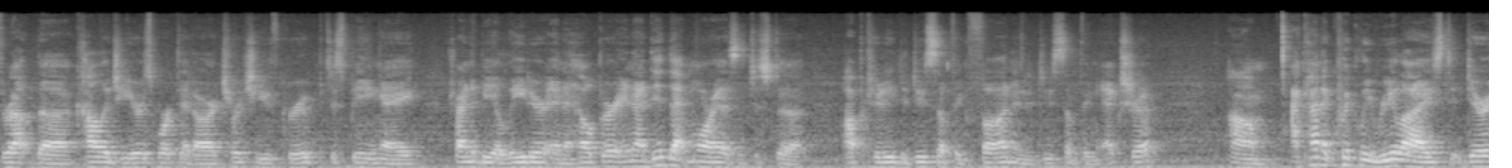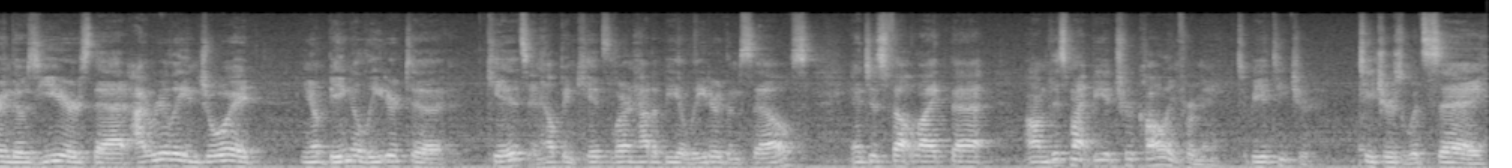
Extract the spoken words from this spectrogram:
Throughout the college years, worked at our church youth group, just being a, trying to be a leader and a helper. And I did that more as just a opportunity to do something fun and to do something extra um, I kind of quickly realized during those years that I really enjoyed, you know, being a leader to kids and helping kids learn how to be a leader themselves, and just felt like that um, this might be a true calling for me to be a teacher. Teachers would say,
